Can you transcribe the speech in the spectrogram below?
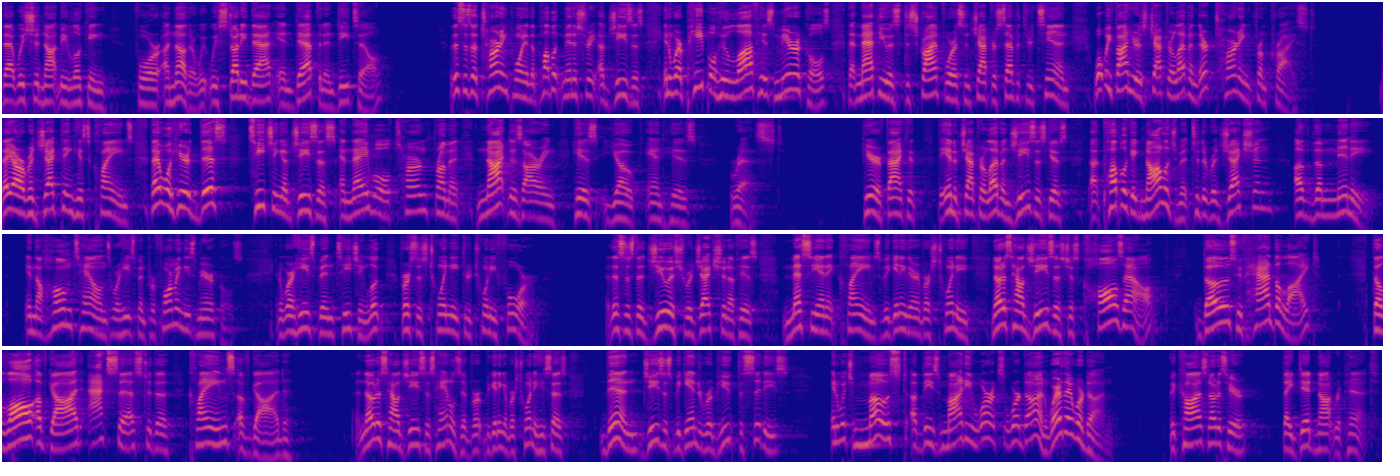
that we should not be looking for another. We, we studied that in depth and in detail. This is a turning point in the public ministry of Jesus, in where people who love his miracles that Matthew has described for us in chapter 7 through 10, what we find here is chapter 11, they're turning from Christ. They are rejecting his claims. They will hear this teaching of Jesus and they will turn from it, not desiring his yoke and his rest. Here, in fact, at the end of chapter 11, Jesus gives a public acknowledgement to the rejection of the many in the hometowns where he's been performing these miracles and where he's been teaching. Look, verses 20 through 24. This is the Jewish rejection of his messianic claims, beginning there in verse 20. Notice how Jesus just calls out those who've had the light, the law of God, access to the claims of God, Notice how Jesus handles it, beginning of verse 20. He says, Then Jesus began to rebuke the cities in which most of these mighty works were done, where they were done. Because, notice here, they did not repent.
